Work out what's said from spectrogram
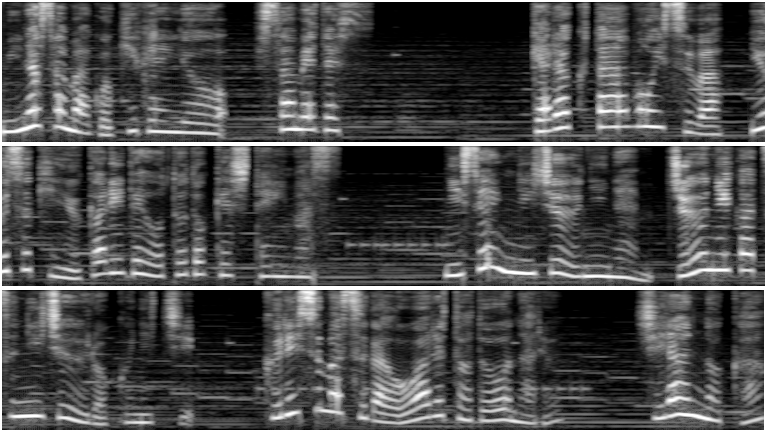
皆様ごきげんよう、ひさめです。キャラクターボイスは、ゆずきゆかりでお届けしています。2022年12月26日、クリスマスが終わるとどうなる？知らんのか？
